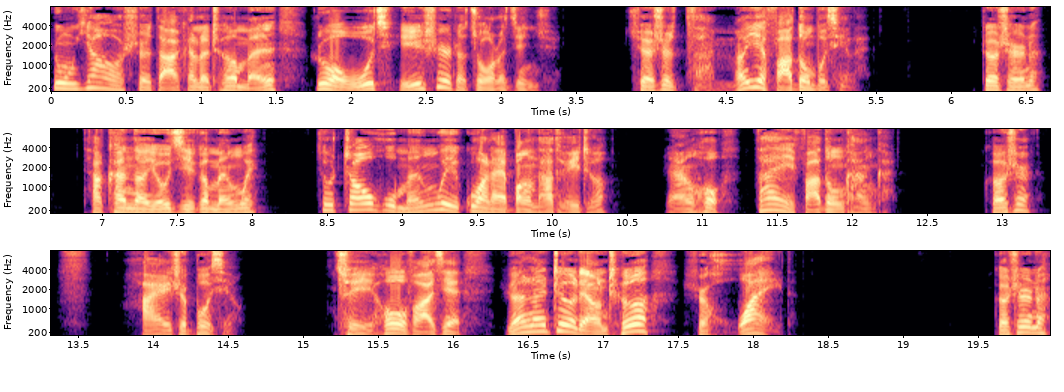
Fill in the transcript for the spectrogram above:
用钥匙打开了车门，若无其事地坐了进去，却是怎么也发动不起来。这时呢，他看到有几个门卫，就招呼门卫过来帮他推车，然后再发动看看，可是还是不行。最后发现，原来这辆车是坏的。可是呢，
